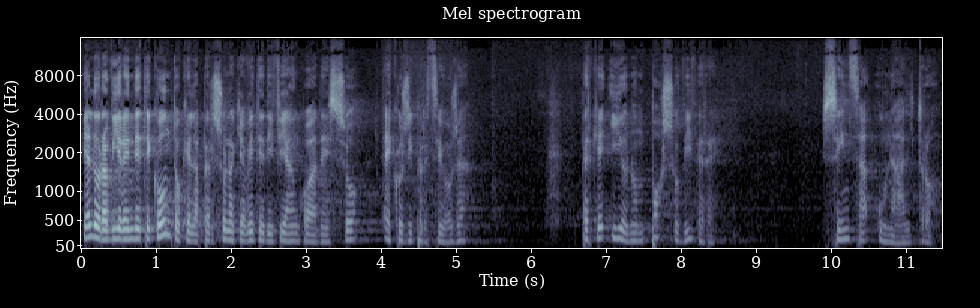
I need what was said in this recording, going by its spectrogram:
E allora vi rendete conto che la persona che avete di fianco adesso è così preziosa? Perché io non posso vivere senza un altro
